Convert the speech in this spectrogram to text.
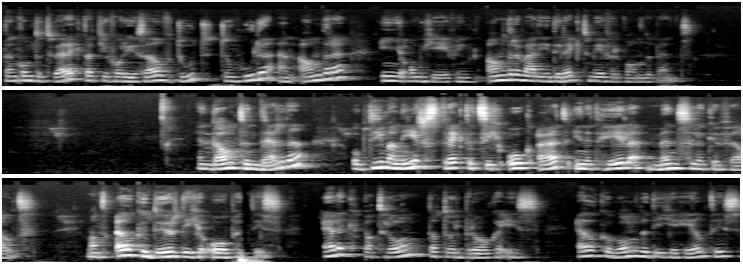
dan komt het werk dat je voor jezelf doet ten goede aan anderen in je omgeving, anderen waar je direct mee verbonden bent. En dan ten derde, Op die manier strekt het zich ook uit in het hele menselijke veld. Want elke deur die geopend is, elk patroon dat doorbroken is, elke wonde die geheeld is,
